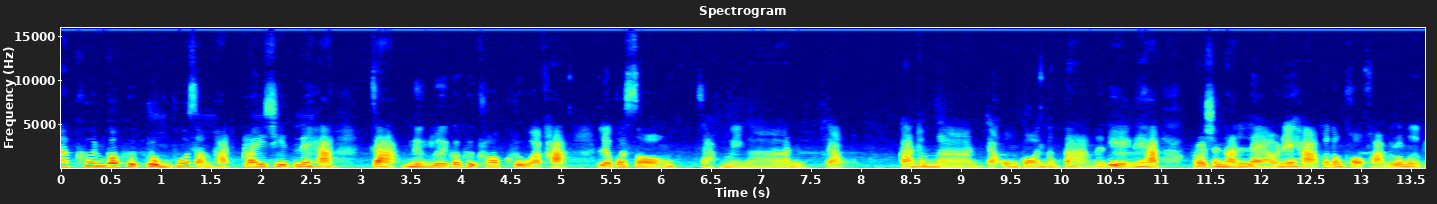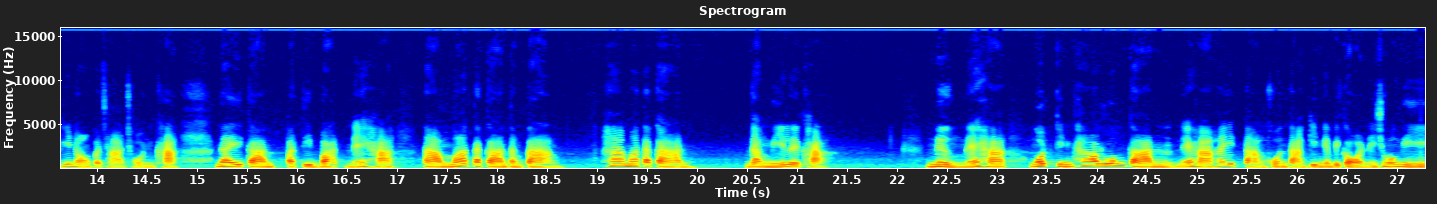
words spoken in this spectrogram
มากขึ้นก็คือกลุ่มผู้สัมผัสใกล้ชิดนะคะ จากหนึ่งเลยก็คือครอบครัวค่ะ แล้วก็สองจากหน่วยงานจากการทำงานจากองค์กรต่างๆ นั่นเองนะคะเพราะฉะนั้นแล้วนะคะก็ต้องขอความร่วมมือพี่น้องประชาชนค่ะ ในการปฏิบัตินะคะตามมาตรการต่างๆ 5 มาตรการดังนี้เลยค่ะ 1. นะคะงดกินข้าวร่วมกันนะคะให้ต่างคนต่างกินกันไปก่อนในช่วงนี้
